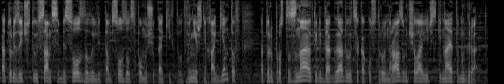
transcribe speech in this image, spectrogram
которые зачастую сам себе создал или там создал с помощью каких-то вот внешних агентов, которые просто знают или догадываются, как устроен разум человеческий, на этом играют.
